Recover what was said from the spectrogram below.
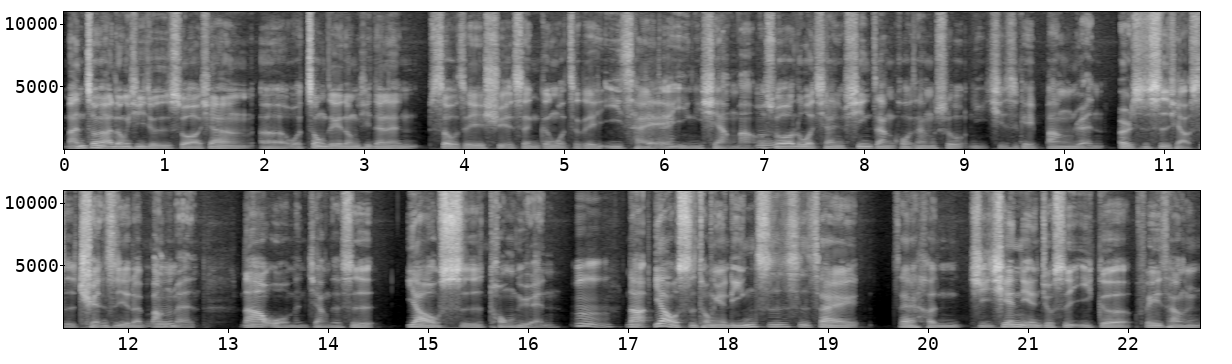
蛮重要的东西就是说，像呃，我种这些东西，当然受这些学生跟我这个医材的影响嘛。我说，如果像心脏扩张术，你其实可以帮人二十四小时，全世界的帮人。那我们讲的是药食同源，嗯，那药食同源，灵芝是在。在很几千年，就是一个非常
